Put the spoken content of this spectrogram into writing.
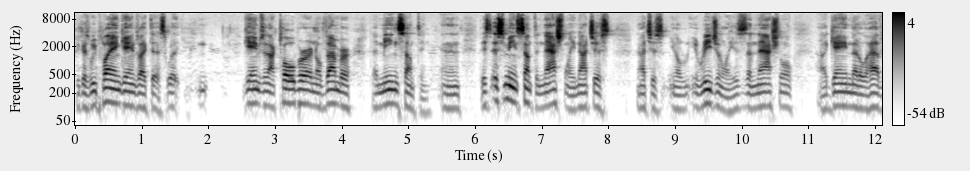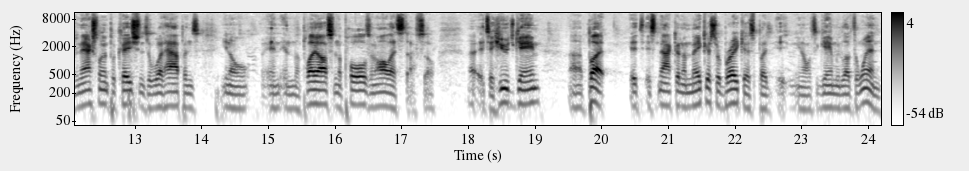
Because we play in games like this. With games in October and November that mean something. And this, this means something nationally, not just not just you know regionally. This is a national uh, game that'll have national implications of what happens, you know, in, in the playoffs and the polls and all that stuff. So uh, it's a huge game, uh, but it's it's not going to make us or break us. But it, you know, it's a game we love to win.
